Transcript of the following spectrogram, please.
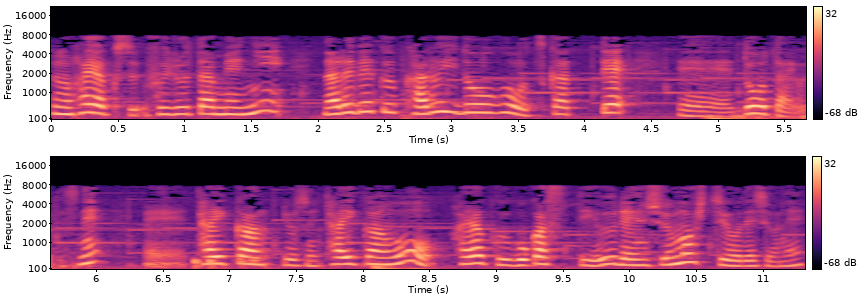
その早く振るためになるべく軽い道具を使って、えー、胴体をですね、えー、体幹要するに体幹を早く動かすっていう練習も必要ですよね。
